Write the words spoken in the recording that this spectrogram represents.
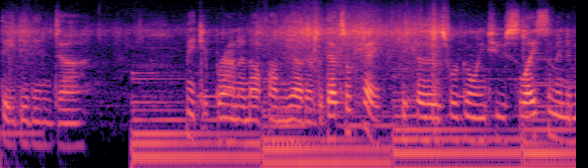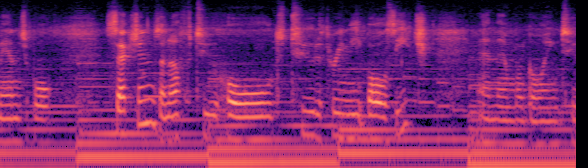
they didn't uh, make it brown enough on the other. But that's okay because we're going to slice them into manageable sections, enough to hold two to three meatballs each, and then we're going to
